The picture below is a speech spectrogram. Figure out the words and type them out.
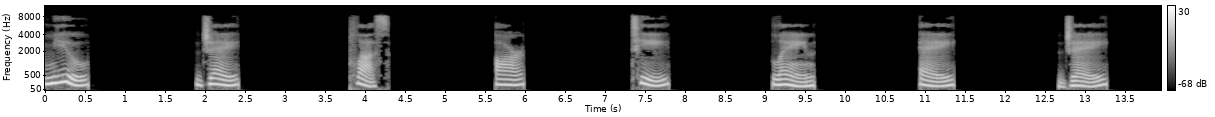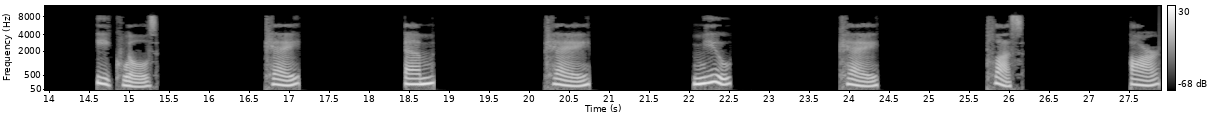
mu J plus R T lane A J equals K M K mu K plus R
